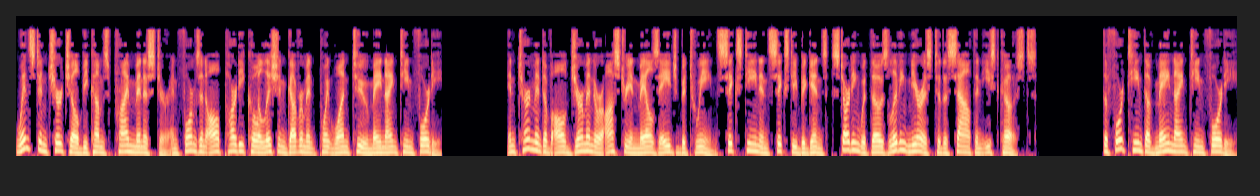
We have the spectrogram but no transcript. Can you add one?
Winston Churchill becomes Prime Minister and forms an all-party coalition government. 12 May 1940 Internment of all German or Austrian males aged between 16 and 60 begins, starting with those living nearest to the south and east coasts. 14 May 1940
